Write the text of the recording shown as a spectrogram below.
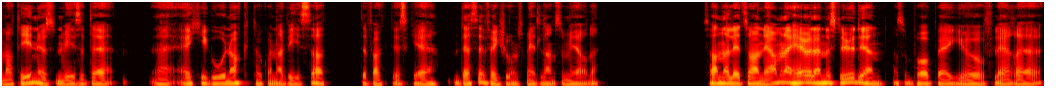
Martinussen viser til, eh, er ikke god nok til å kunne vise at det faktisk er desinfeksjonsmidlene som gjør det. Så han er litt sånn ja, men jeg har jo denne studien, og så påpeker jo flere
